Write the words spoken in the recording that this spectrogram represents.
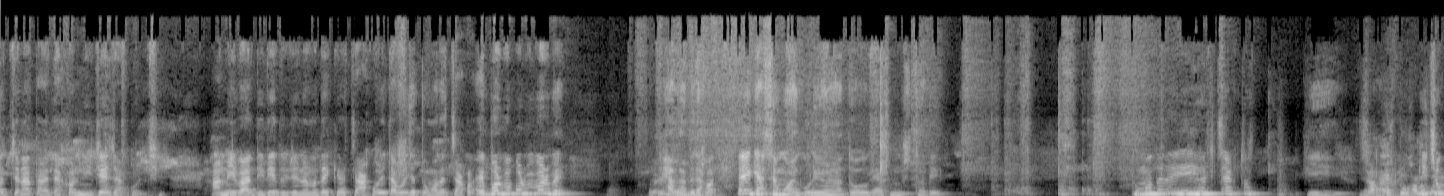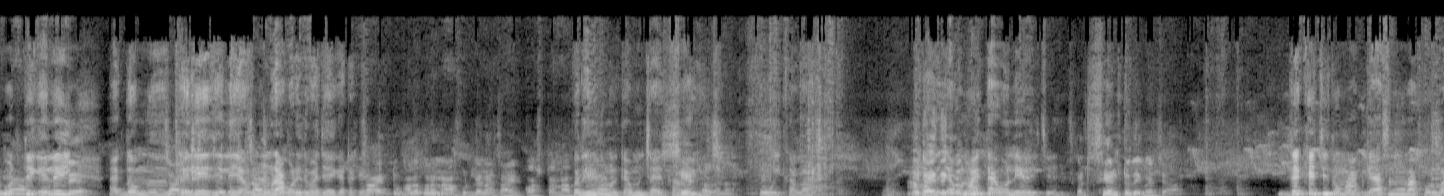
হচ্ছে না তাই দেখো নিজে চা করছি। আমি বা দিদি দুজনের মধ্যে কেউ চা করি তা বলছে তোমাদের চা করা এই পড়বে পড়বে পড়বে। ফেলাবে দেখো। এই গ্যাসে ময় করিও না তো গ্যাস মুছতে হবে। তোমাদের এই হচ্ছে একটা কি চা একটু ভালো কিছু করতে গেলেই একদম ঠেলে ঝেলে নোংরা করে দেওয়া জায়গাটাকে। চা একটু ভালো করে না ফুটলে না চায়ের কষ্ট না ফুটলে তোমার কেমন চায়ের কালার সেন্ট হবে না। ওই কালার এটাই দেখবে যেমন হয় তেমনই হয়েছে। সেন্ট তো দেখবে চা। দেখেছি তোমরা গ্যাস নোংরা করবা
